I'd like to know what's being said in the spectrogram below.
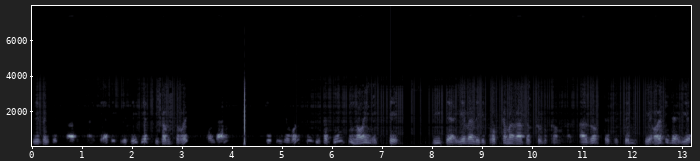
Wir sind jetzt gerade fertig. Ihr seht jetzt, die kommen zurück und dann steht diese unten die verdienten neuen XP, die der jeweilige Druckkamerad dazu bekommen hat. Also, es ist sinnig. Je häufiger ihr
